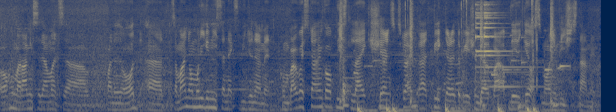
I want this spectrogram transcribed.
Okay, maraming salamat sa panonood at samahan nyo muli kami sa next video namin. Kung bago sa channel ko, please like, share, and subscribe at click nyo notification bell para updated kayo sa mga new videos namin.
